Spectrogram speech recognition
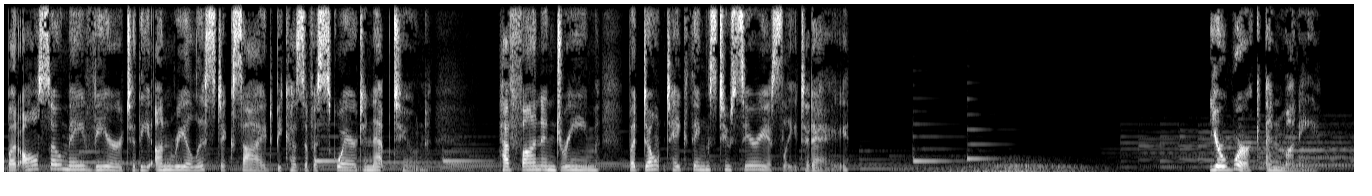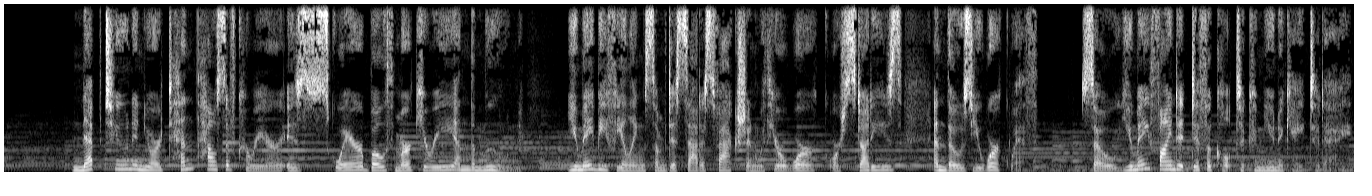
but also may veer to the unrealistic side because of a square to Neptune. Have fun and dream, but don't take things too seriously today. Your work and money. Neptune in your 10th house of career is square both Mercury and the Moon. You may be feeling some dissatisfaction with your work or studies and those you work with, so you may find it difficult to communicate today.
